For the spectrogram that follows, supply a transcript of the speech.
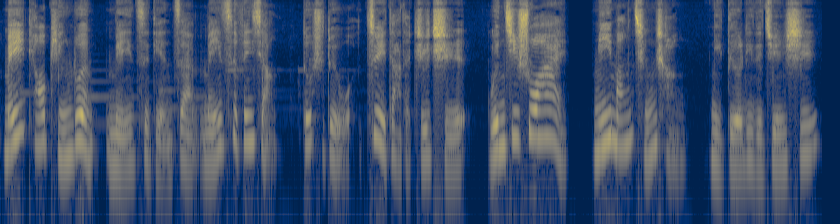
每一条评论、每一次点赞、每一次分享，都是对我最大的支持。文姬说爱，迷茫情场，你得力的军师。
